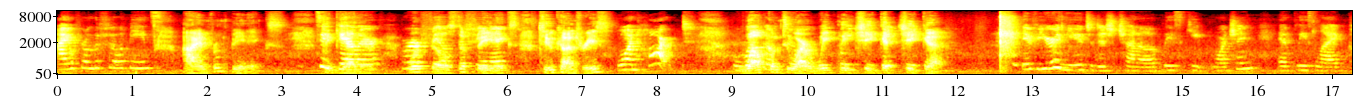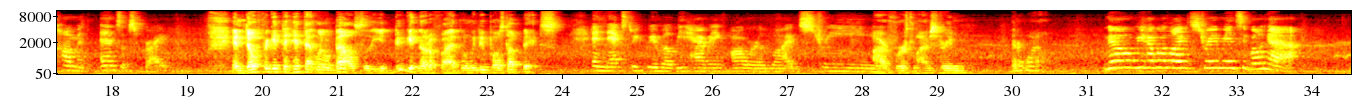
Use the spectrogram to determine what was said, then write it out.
I'm from the Philippines. I'm from Phoenix. Together, we're Phil's the Phoenix. Two countries. One heart. Welcome, to our weekly Chica Chica. If you're new to this channel, please keep watching and please like, comment, and subscribe. And don't forget to hit that little bell so that you do get notified when we do post updates. And next week we will be having our live stream. Our first live stream in a while. No, we have a live stream in Sibonga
